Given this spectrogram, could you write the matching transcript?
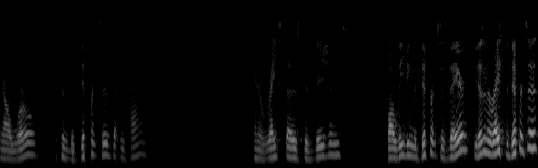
in our world because of the differences that we have and erase those divisions while leaving the differences there. He doesn't erase the differences.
